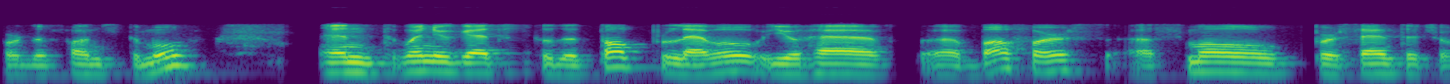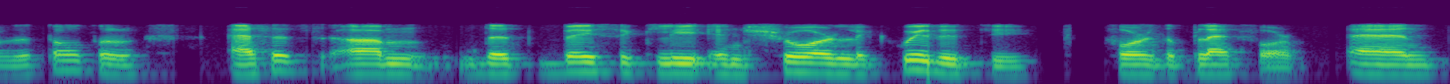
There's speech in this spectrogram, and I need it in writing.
for the funds to move. And when you get to the top level, you have uh, buffers, a small percentage of the total assets um, that basically ensure liquidity for the platform. And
